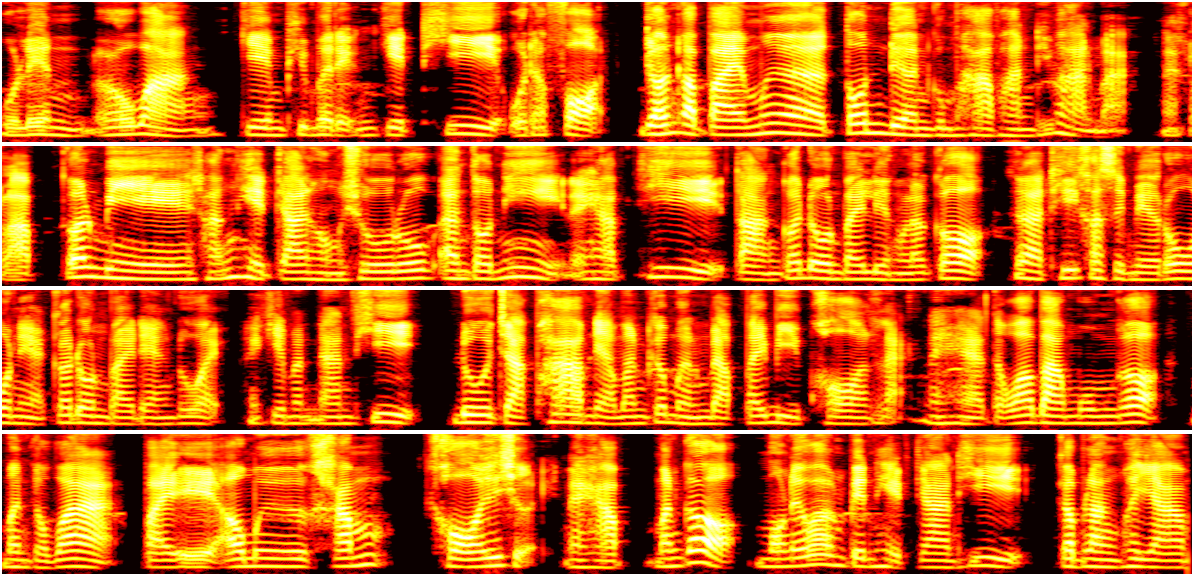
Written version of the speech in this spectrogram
ผู้เล่นระหว่างเกมพรีเมียร์ลีกอังกฤษที่โอทัฟอร์ด ย้อนกลับไปเมื่อต้นเดือนกุมภาพันธ์ที่ผ่านมานะครับ ก็มีทั้งเหตุการณ์ของชูรูปแอนโทนีนะครับ ที่ต่างก็โดนใบเหลืองแล้วก็ขณะที่คาซิเมโร่เนี่ยก็โดนใบแดงด้วยในเกมนั้นที่ดูจากภาพเนี่ยมันก็เหมือนแบบไปบีบคอแหละนะฮะแต่ว่าบางมุมก็มันกับว่าไปเอามือค้ำ คอเฉยๆนะครับ มันก็มองได้ว่ามันเป็นเหตุการณ์ที่กำลังพยายาม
